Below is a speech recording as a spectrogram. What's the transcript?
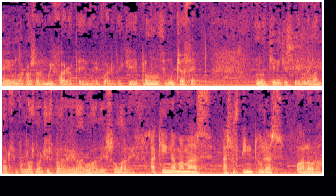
¿eh? una cosa muy fuerte, muy fuerte, que produce mucha sed. No tiene que ser levantarse por las noches para beber agua de solares. ¿A quién ama más? ¿A sus pinturas o a Lora?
